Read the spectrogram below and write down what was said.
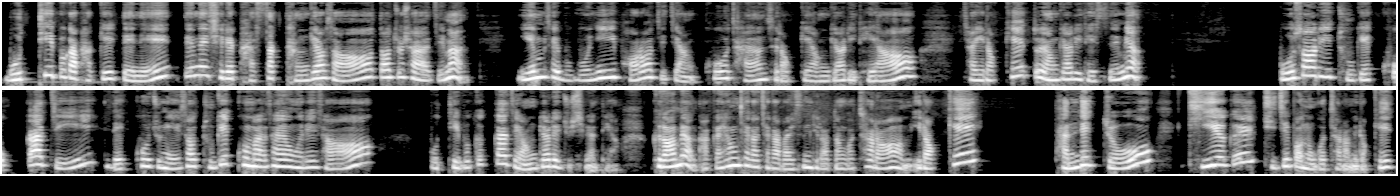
모티브가 바뀔 때는 뜨는 실에 바싹 당겨서 떠주셔야지만 이음새 부분이 벌어지지 않고 자연스럽게 연결이 돼요. 자, 이렇게 또 연결이 됐으면 모서리 두 개 코까지 네 코 중에서 두 개 코만 사용을 해서 모티브 끝까지 연결해 주시면 돼요. 그러면 아까 형태가 제가 말씀드렸던 것처럼 이렇게 반대쪽 기역을 뒤집어 놓은 것처럼 이렇게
